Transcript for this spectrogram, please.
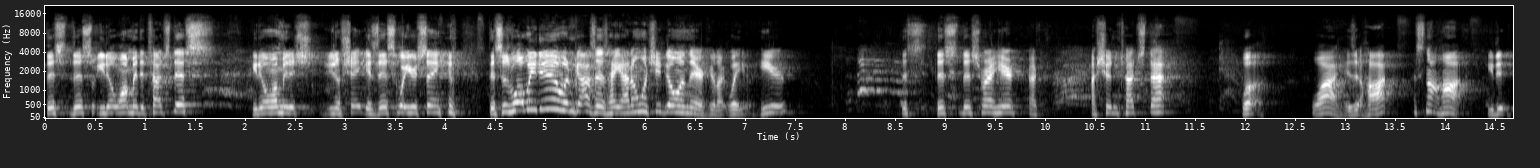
This, this, you don't want me to touch this? You don't want me to, sh- you know, shake? Is this what you're saying? this is what we do when God says, hey, I don't want you to go in there. You're like, wait, here? This, this, this right here? I, I shouldn't touch that? Well, why? Is it hot? It's not hot. You, did,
